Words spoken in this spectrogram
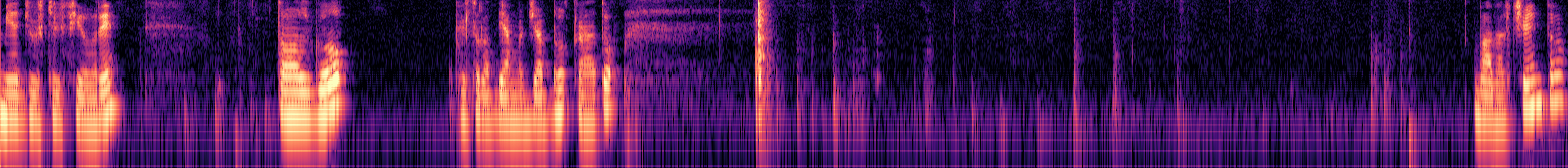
mi aggiusto il fiore tolgo questo l'abbiamo già bloccato vado al centro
